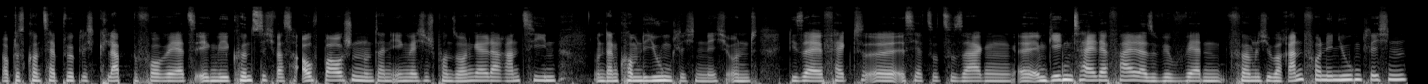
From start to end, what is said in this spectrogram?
ob das Konzept wirklich klappt, bevor wir jetzt irgendwie künstlich was aufbauschen und dann irgendwelche Sponsorengelder ranziehen und dann kommen die Jugendlichen nicht. Und dieser Effekt äh, ist jetzt sozusagen äh, im Gegenteil der Fall. Also wir werden förmlich überrannt von den Jugendlichen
